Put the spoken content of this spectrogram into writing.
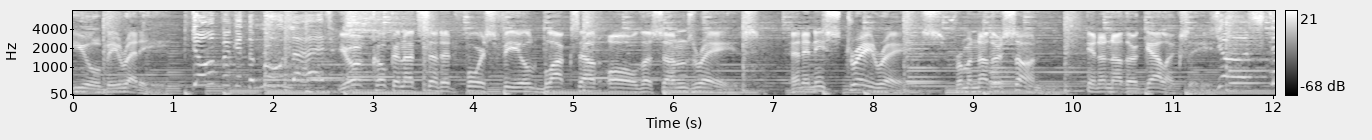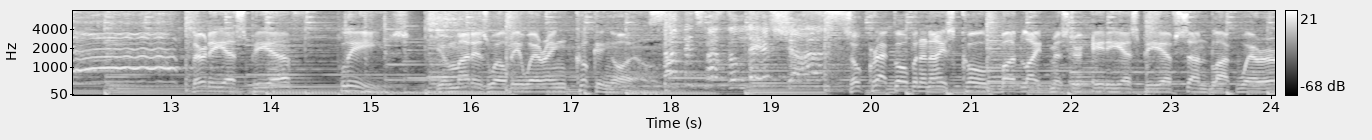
you'll be ready. Don't forget the moonlight. Your coconut scented force field blocks out all the sun's rays and any stray rays from another sun in another galaxy. Your star. 30 SPF, please. You might as well be wearing cooking oil. Something smells delicious. So crack open an ice cold Bud Light, Mr. 80 SPF sunblock wearer.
